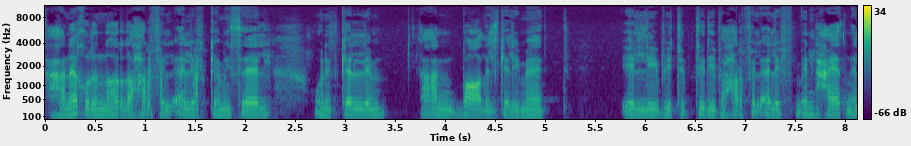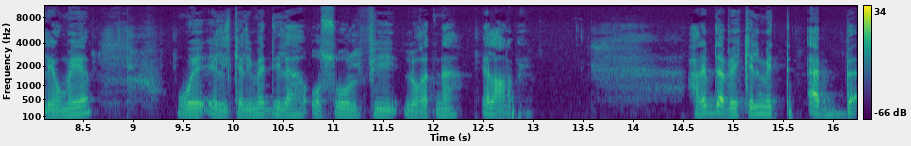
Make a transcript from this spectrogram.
هناخد النهاردة حرف الألف كمثال ونتكلم عن بعض الكلمات اللي بتبتدي بحرف الألف من حياتنا اليومية والكلمات دي لها أصول في لغتنا العربية. هنبدأ بكلمة أب.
